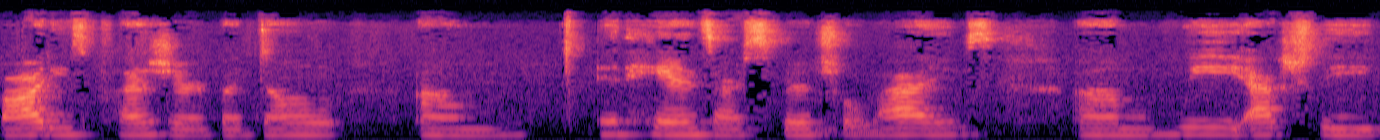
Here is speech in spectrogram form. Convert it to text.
bodies pleasure but don't um, enhance our spiritual lives, um, we actually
